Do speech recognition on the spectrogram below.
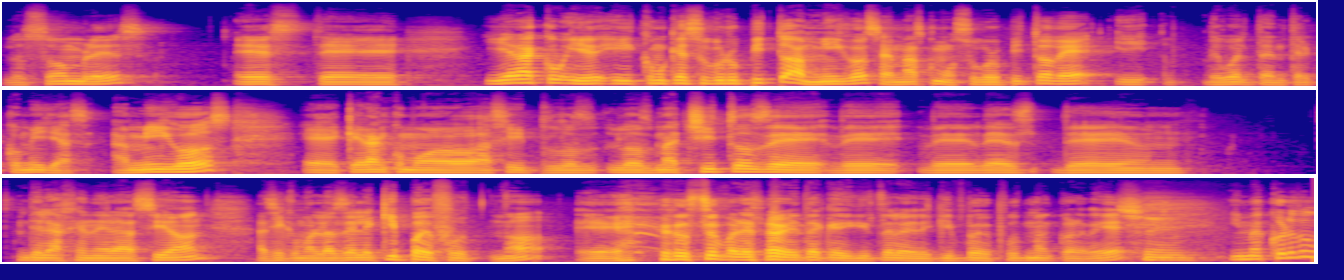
los hombres. Este, y era como, y, como que su grupito de amigos, además como su grupito de, y de vuelta entre comillas, amigos, eh, que eran como así pues, los, los machitos de, de, de, de, de la generación, así como los del equipo de fútbol, ¿no? Eh, justo por eso ahorita que dijiste lo del equipo de fútbol me acordé. Sí. Y me acuerdo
